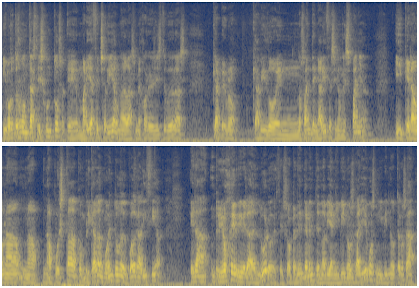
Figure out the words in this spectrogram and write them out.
Y vosotros montasteis juntos eh, María Fechoría, una de las mejores distribuidoras que ha, bueno, que ha habido en, no solamente en Galicia, sino en España, y que era una, una, una apuesta complicada, un momento en el cual Galicia era Rioja y Ribera del Duero. Sorprendentemente no había ni vinos gallegos ni vino otra cosa.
